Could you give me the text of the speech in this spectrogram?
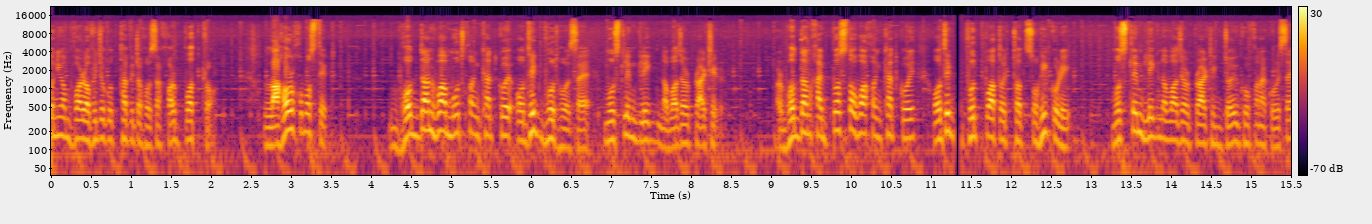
অনিয়ম হোৱাৰ অভিযোগ উত্থাপিত হৈছে সৰ্বত্ৰ লাহোৰ সমষ্টিত ভোটদান হোৱা মুঠ সংখ্যাতকৈ অধিক ভোট হৈছে মুছলিম লীগ নৱাজৰ প্ৰাৰ্থীৰ। আৰু ভোটদান সাব্যস্ত হোৱা সংখ্যাতকৈ অধিক ভোট পোৱা তথ্যত চহী কৰি মুছলিম লীগ নৱাজৰ প্ৰাৰ্থীক জয়ী ঘোষণা কৰিছে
